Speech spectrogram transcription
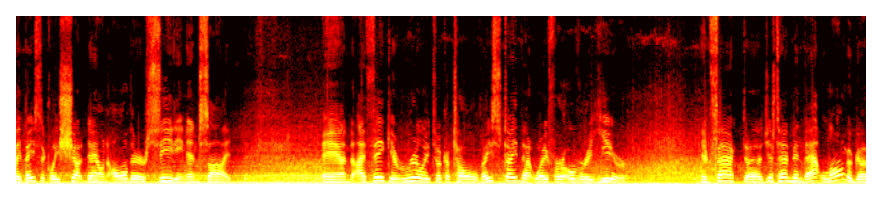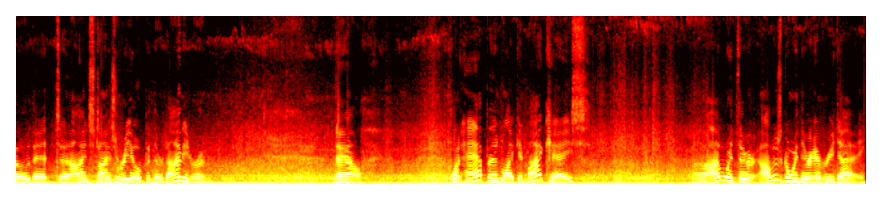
They basically shut down all their seating inside. And I think it really took a toll. They stayed that way for over a year. In fact, uh, just hadn't been that long ago that uh, Einstein's reopened their dining room. Now, what happened, like in my case, uh, I went there, I was going there every day.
